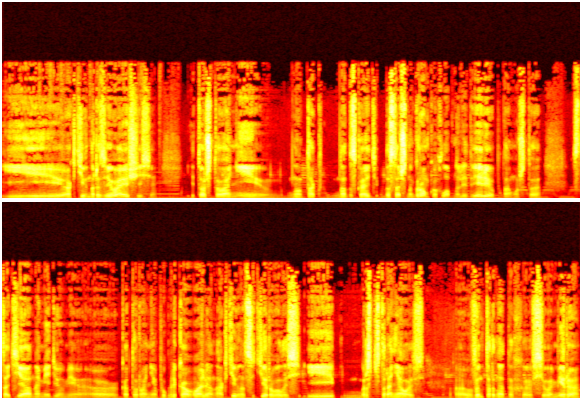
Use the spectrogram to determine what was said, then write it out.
и активно развивающийся. И то, что они, ну, так, надо сказать, достаточно громко хлопнули дверью, потому что статья на медиуме, э, которую они опубликовали, она активно цитировалась и распространялась в интернетах э, всего мира,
